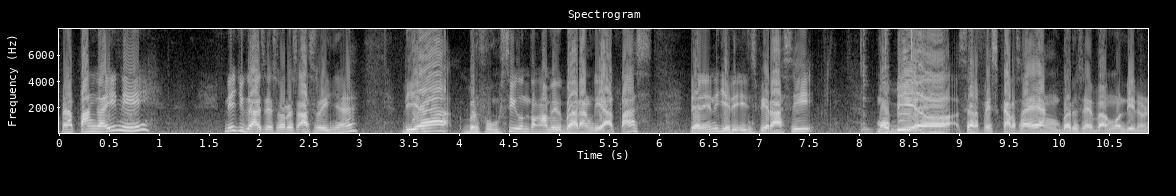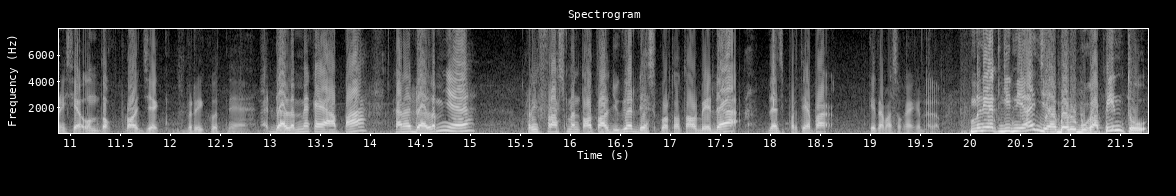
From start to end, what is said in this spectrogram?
Nah tangga ini, ini juga aksesoris aslinya. Dia berfungsi untuk ambil barang di atas dan ini jadi inspirasi mobil service car saya yang baru saya bangun di Indonesia untuk project berikutnya. Dalamnya kayak apa? Karena dalamnya refreshment total juga, dashboard total beda, dan seperti apa kita masuk kayak ke dalam. Melihat gini aja baru buka pintu,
